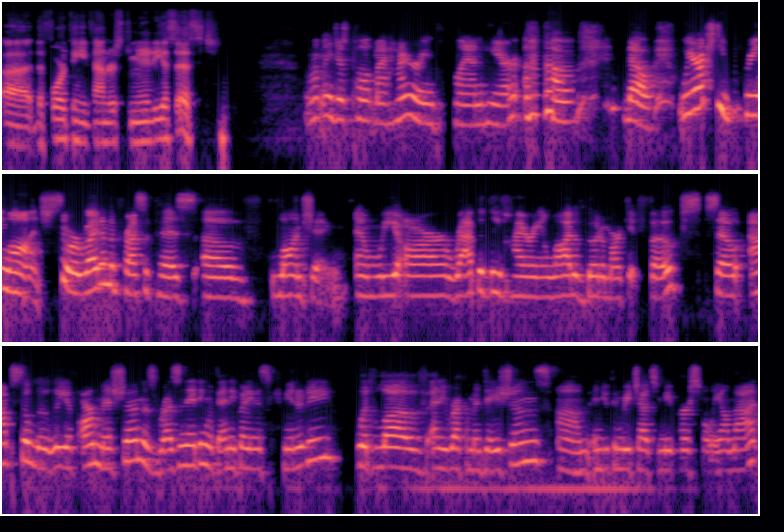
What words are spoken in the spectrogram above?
uh, the forward thinking founders community assist let me just pull up my hiring plan here. No, we're actually pre launch. So we're right on the precipice of launching, and we are rapidly hiring a lot of go to market folks. So, absolutely, if our mission is resonating with anybody in this community, would love any recommendations. Um, and you can reach out to me personally on that.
